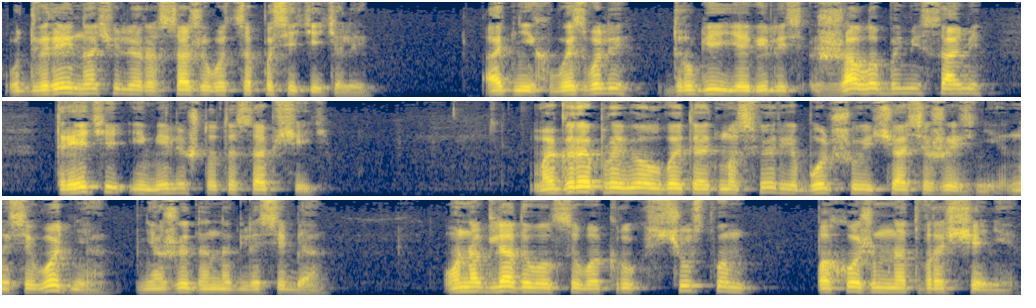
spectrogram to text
У дверей начали рассаживаться посетители. Одних вызвали, другие явились жалобами сами, третьи имели что-то сообщить. Магре провел в этой атмосфере большую часть жизни, но сегодня, неожиданно для себя, он оглядывался вокруг с чувством, похожим на отвращение.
